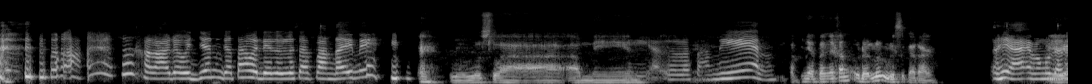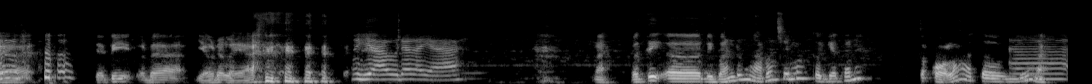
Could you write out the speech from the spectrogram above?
Kalau ada ujian nggak tahu deh lulus apa enggak ini. Eh lulus lah, amin. Iya, lulus amin. Tapi nyatanya kan udah lulus sekarang. Iya, emang udah Iya. lulus. Jadi udah ya udahlah ya. Iya, udahlah ya. Nah berarti eh, di Bandung ngapain sih emang kegiatannya? Sekolah atau gimana? Eh,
